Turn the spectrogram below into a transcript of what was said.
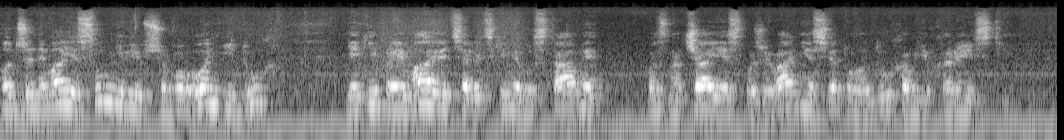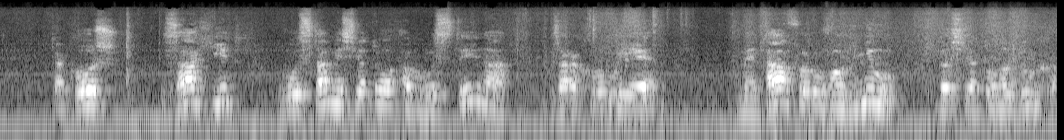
Отже, немає сумнівів, що вогонь і дух, які приймаються людськими вустами, означає споживання Святого Духа в Євхаристії. Також захід вустами святого Августина зараховує метафору вогню до Святого Духа,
